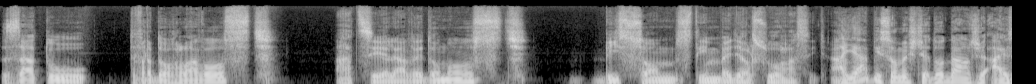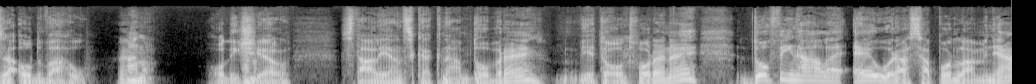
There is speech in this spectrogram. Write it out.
Za tú tvrdohlavosť a cieľavedomosť by som s tým vedel súhlasiť. A ja by som ešte dodal, že aj za odvahu. Áno. Odišiel z Talianska k nám. Dobre, je to otvorené. Do finále eura sa podľa mňa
